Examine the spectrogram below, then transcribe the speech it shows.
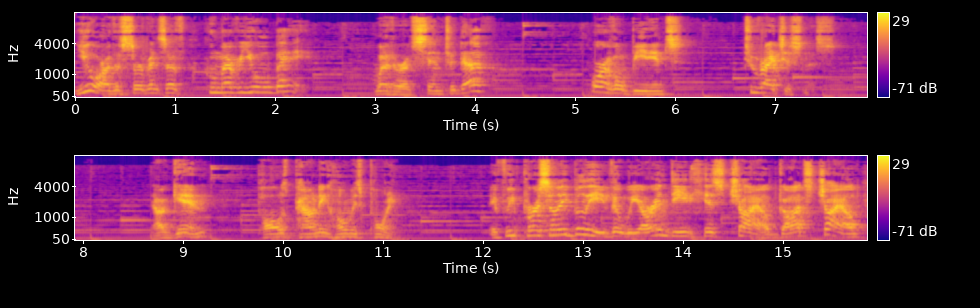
you are the servants of whomever you obey, whether of sin to death or of obedience to righteousness. Now, again, Paul is pounding home his point. If we personally believe that we are indeed His child, God's child,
